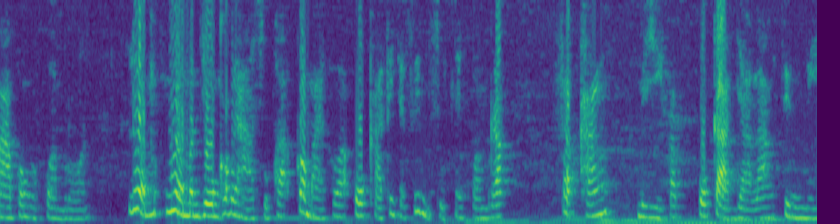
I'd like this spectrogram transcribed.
มาพร้อมกับความร้อน เรื่องเมื่อมันโยงเข้าไปหาสุภะก็หมายความว่าโอกาสที่จะสิ้นสุดในความรัก สักครั้งมีครับ โอกาสอย่าล้างจึงมี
